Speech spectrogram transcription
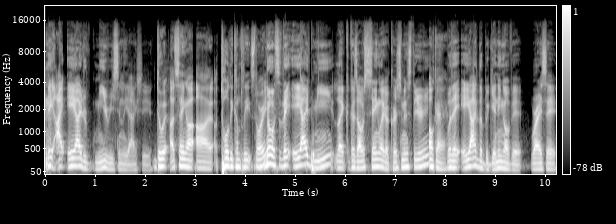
they I AI'd me recently actually. Do it uh, saying a, a, a totally complete story. No, so they AI'd me like because I was saying like a Christmas theory. Okay. But they AI'd the beginning of it where I say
